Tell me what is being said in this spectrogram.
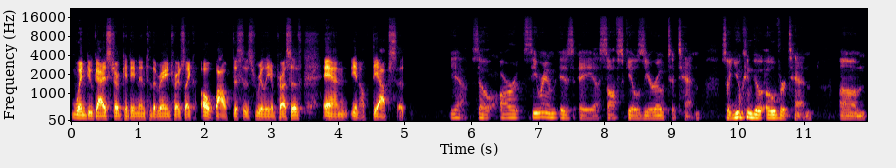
when do guys start getting into the range where it's like oh wow this is really impressive and you know the opposite? Yeah. So our cram is a, a soft scale 0 to 10 so you can go over 10 um,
